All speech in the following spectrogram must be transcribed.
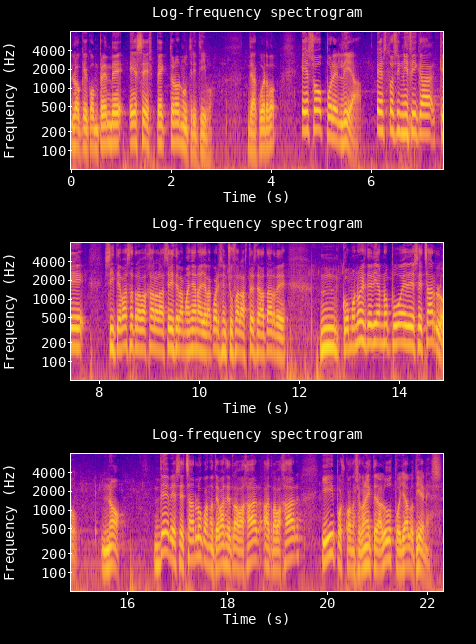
lo que comprende ese espectro nutritivo, ¿de acuerdo? Eso por el día. Esto significa que si te vas a trabajar a las 6 de la mañana y el acuario se enchufa a las 3 de la tarde, mm, como no es de día no puedes echarlo. No. debes echarlo cuando te vas de trabajar a trabajar y pues cuando se conecte la luz pues ya lo tienes.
